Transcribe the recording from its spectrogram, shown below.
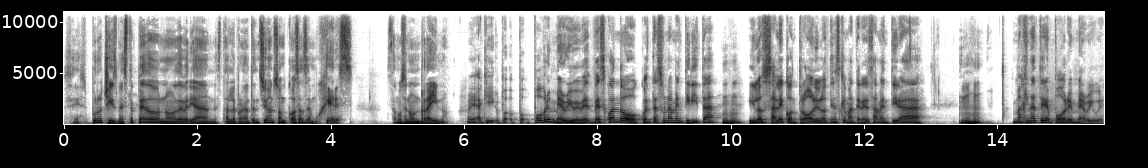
Sí, es puro chisme. Este pedo no deberían estarle poniendo atención, son cosas de mujeres. Estamos en un reino. Aquí, po- po- pobre Mary, güey. ¿Ves- ¿Ves cuando cuentas una mentirita y luego se sale control y luego tienes que mantener esa mentira? Imagínate, pobre Mary, güey.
